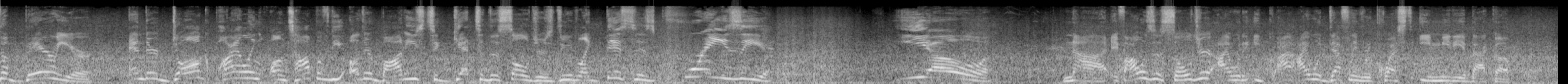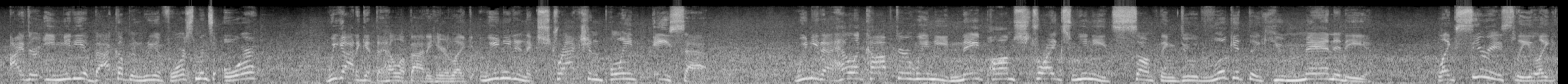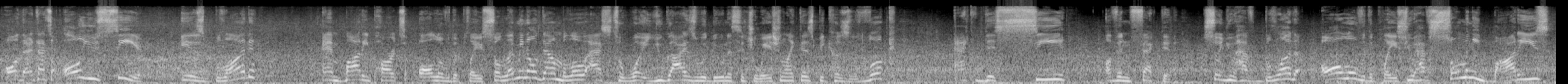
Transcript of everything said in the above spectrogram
the barrier and they're dogpiling on top of the other bodies to get to the soldiers, dude. Like this is crazy. Yo. Nah, if I was a soldier, I would I would definitely request immediate backup. Either immediate backup and reinforcements or we got to get the hell up out of here. Like we need an extraction point ASAP. We need a helicopter. We need napalm strikes. We need something, dude. Look at the humanity. Like, seriously, like, all that, that's all you see is blood and body parts all over the place. So let me know down below as to what you guys would do in a situation like this because look this sea of infected. So you have blood all over the place. You have so many bodies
